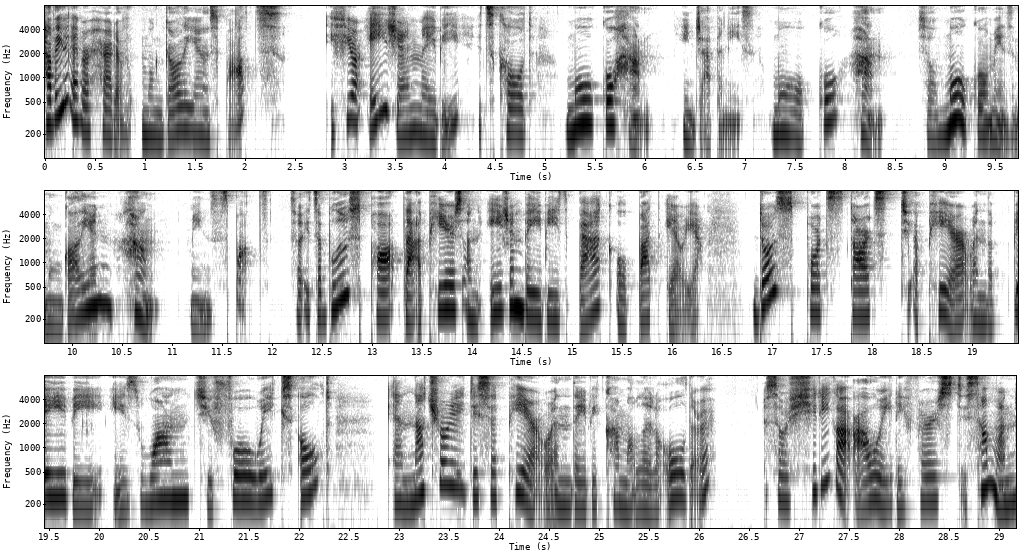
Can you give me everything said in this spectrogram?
Have you ever heard of Mongolian spots? If you're Asian, maybe it's called mokohan in Japanese. Mokohan. So moko means Mongolian, han means spots. So it's a blue spot that appears on Asian baby's back or butt area. Those spots starts to appear when the baby is 1 to 4 weeks old and naturally disappear when they become a little older. So shiriga aoi refers to someone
